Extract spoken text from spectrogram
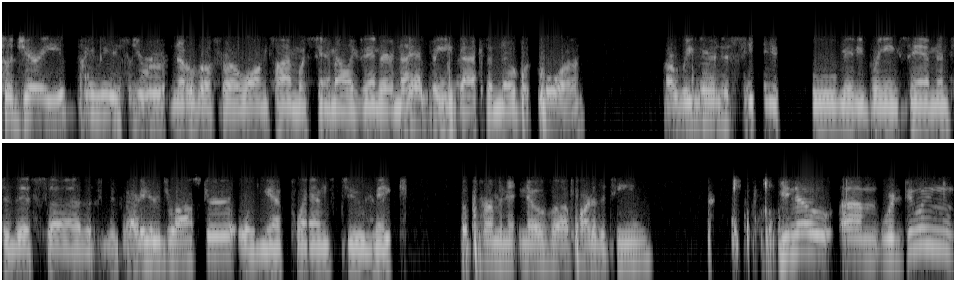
So, Gerry, you previously wrote Nova for a long time with Sam Alexander, and now you're bringing back the Nova Corps. Are we going to see maybe bringing Sam into this uh, the, Guardians roster, or do you have plans to make a permanent Nova part of the team? You know, um, we're doing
